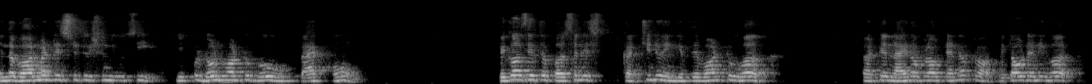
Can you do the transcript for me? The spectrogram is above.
In the government institution, you see people don't want to go back home. Because if the person is continuing, if they want to work uh, until nine o'clock, 10 o'clock without any work,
